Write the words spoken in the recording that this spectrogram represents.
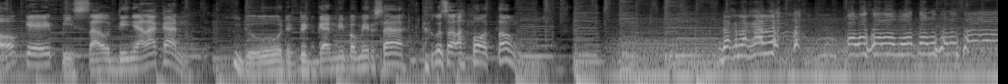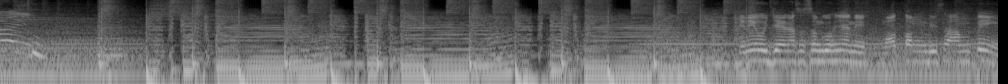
Oke, pisau dinyalakan. Duh, deg-degan nih pemirsa. Takut salah potong. Deg-degan. Kalau salah potong selesai. Ini ujian yang sesungguhnya nih, motong di samping.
